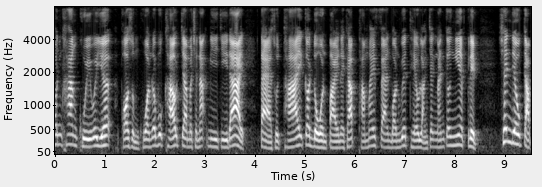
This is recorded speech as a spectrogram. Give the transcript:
ค่อนข้างคุยไว้เยอะ พอสมควรว่าพวกเขาจะมาชนะ BG ได้ แต่สุดท้ายก็โดนไปนะครับทำให้แฟนบอลเวทเทลหลังจากนั้นก็เงียบกริบ เช่นเดียวกับ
